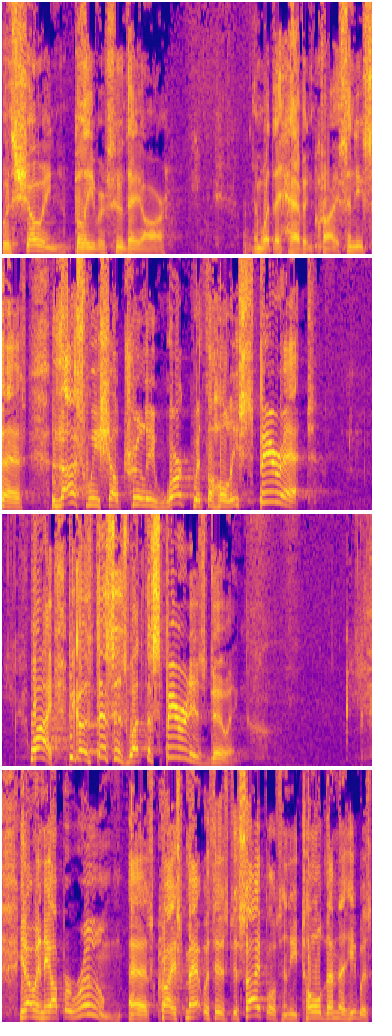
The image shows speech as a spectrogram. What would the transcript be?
with showing believers who they are and what they have in Christ. And he says, Thus we shall truly work with the Holy Spirit. Why? Because this is what the Spirit is doing. You know, in the upper room, as Christ met with his disciples and he told them that he was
